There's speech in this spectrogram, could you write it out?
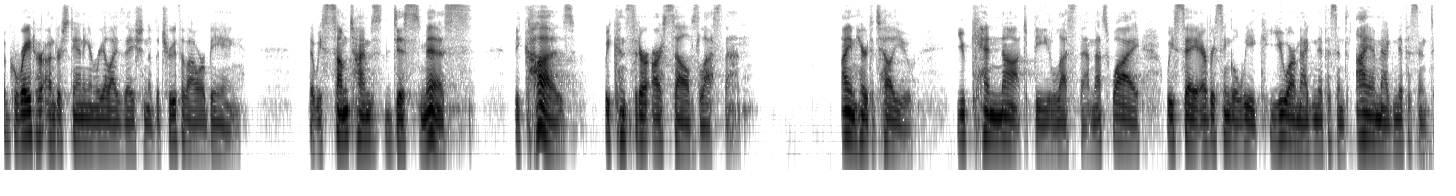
a greater understanding and realization of the truth of our being that we sometimes dismiss because we consider ourselves less than. I am here to tell you, you cannot be less than. That's why we say every single week, You are magnificent, I am magnificent.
